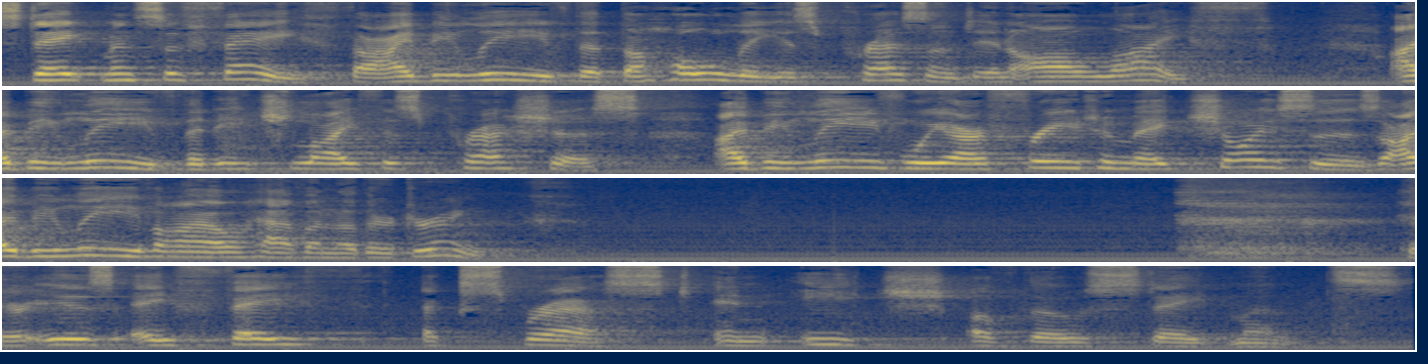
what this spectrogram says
Statements of faith I believe that the holy is present in all life. I believe that each life is precious. I believe we are free to make choices. I believe I'll have another drink. There is a faith expressed in each of those statements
